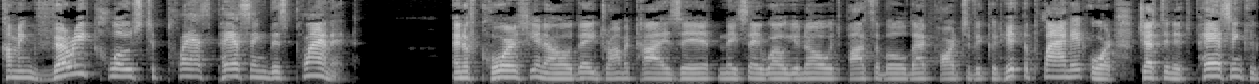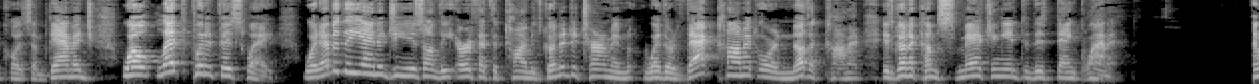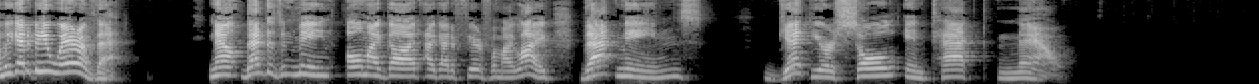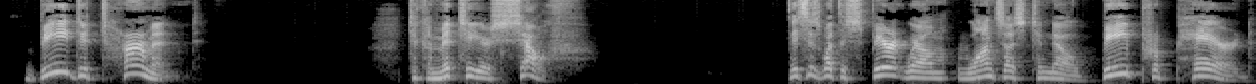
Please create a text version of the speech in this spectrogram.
coming very close to passing this planet. And of course, you know, they dramatize it and they say, well, you know, it's possible that parts of it could hit the planet or just in its passing could cause some damage. Well, let's put it this way. Whatever the energy is on the Earth at the time is going to determine whether that comet or another comet is going to come smashing into this dang planet. And we got to be aware of that. Now, that doesn't mean, oh my God, I got to fear for my life. That means get your soul intact now. Be determined to commit to yourself. This is what the spirit realm wants us to know. Be prepared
